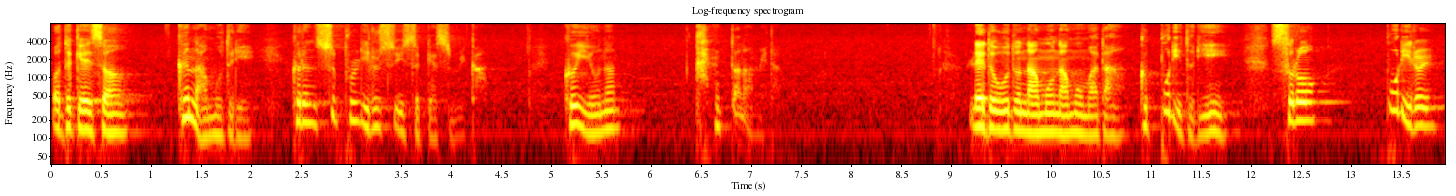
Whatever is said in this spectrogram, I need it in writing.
어떻게 해서 그 나무들이 그런 숲을 이룰 수 있었겠습니까? 그 이유는 간단합니다. 레드우드 나무 나무마다 그 뿌리들이 서로 뿌리를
